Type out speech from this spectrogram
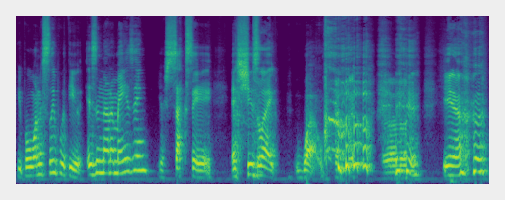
people want to sleep with you. Isn't that amazing? You're sexy. And she's like, whoa. Uh, you know,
